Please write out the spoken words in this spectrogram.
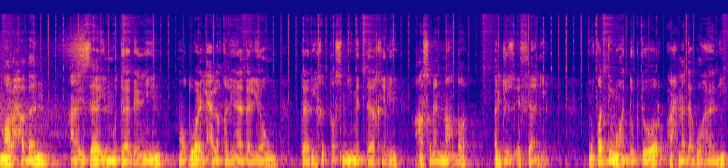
مرحبا أعزائي المتابعين موضوع الحلقة لهذا اليوم تاريخ التصميم الداخلي عصر النهضة الجزء الثاني. يقدمها الدكتور أحمد أبو هاني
